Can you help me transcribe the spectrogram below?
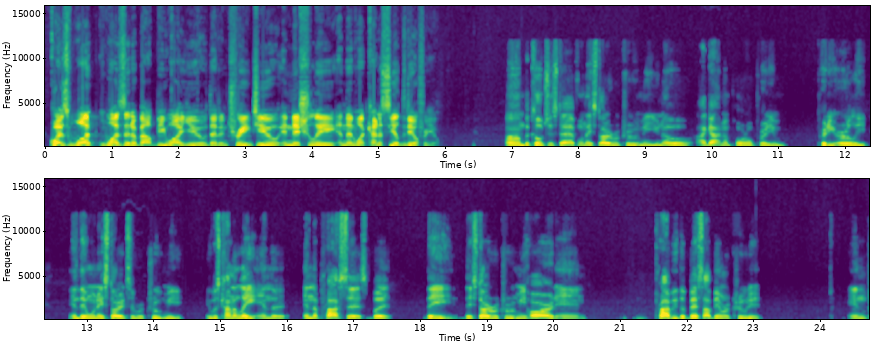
Ques, what was it about BYU that intrigued you initially, and then what kind of sealed the deal for you? Um, the coaching staff when they started recruiting me, you know, I got in a portal pretty pretty early, and then when they started to recruit me, it was kind of late in the in the process, but they they started recruiting me hard and probably the best I've been recruited in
